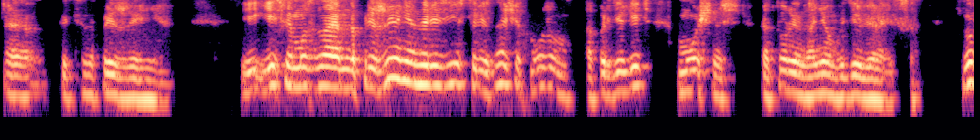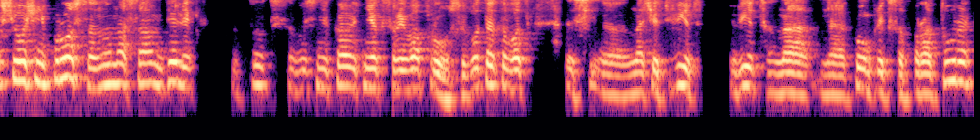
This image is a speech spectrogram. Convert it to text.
сказать, напряжение. И если мы знаем напряжение на резисторе, значит можем определить мощность, которая на нем выделяется. Ну все очень просто, но на самом деле тут возникают некоторые вопросы. Вот это вот э, значит, вид, вид на, на комплекс аппаратуры,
